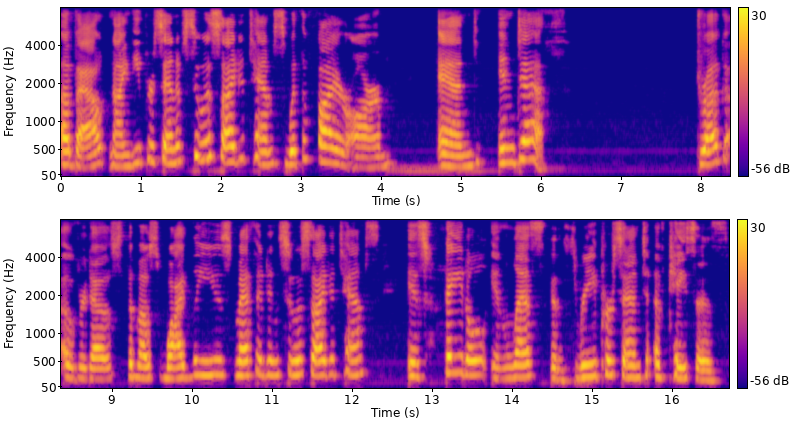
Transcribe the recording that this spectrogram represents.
About 90% of suicide attempts with a firearm end in death. Drug overdose, the most widely used method in suicide attempts, is fatal in less than 3% of cases.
